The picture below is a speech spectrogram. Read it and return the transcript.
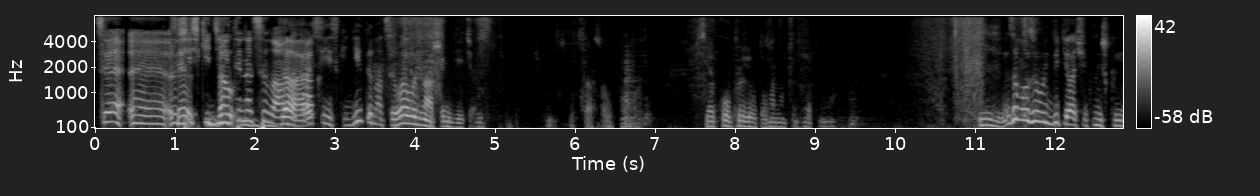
Це е, Це російські да- діти надсилали. Да, так? російські діти надсилали нашим дітям. Після якого прильоту вона тут Завозили дитячі книжки.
